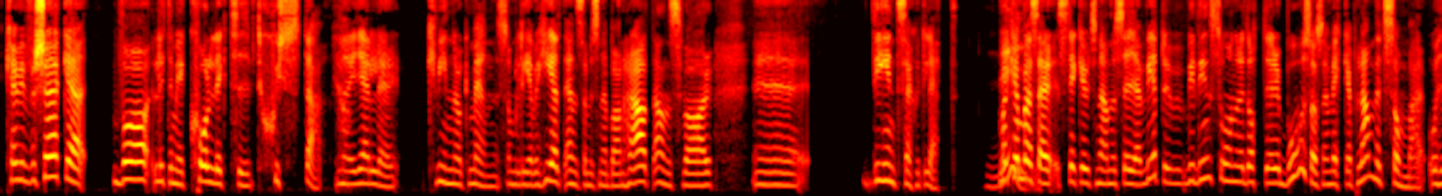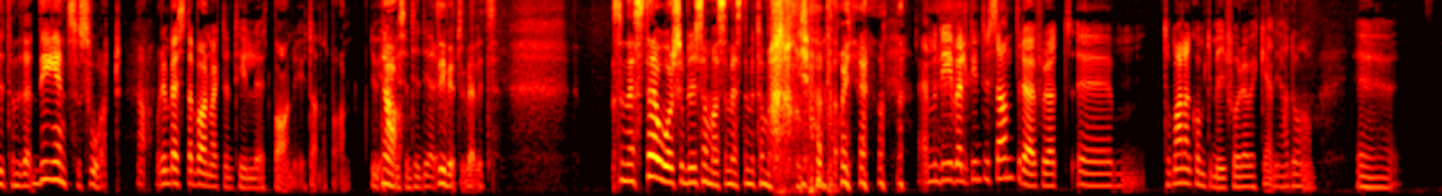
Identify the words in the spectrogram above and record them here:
Kan vi försöka vara lite mer kollektivt schyssta när det gäller kvinnor och män som lever helt ensamma med sina barn, har allt ansvar. Eh, det är inte särskilt lätt. Man kan bara så här sträcka ut sin hand och säga, vet du, vill din son eller dotter bo hos oss en vecka på landet i sommar och hit och dit. Det är inte så svårt. Ja. Och den bästa barnvakten till ett barn är ett annat barn. Det vet Ja, vi sedan tidigare. det vet vi väldigt. Så nästa år så blir det sommarsemester med Tom Allan och Bobo igen. Nej, men det är väldigt intressant det där för att eh, Tom Allan kom till mig förra veckan. Jag hade honom. Eh,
